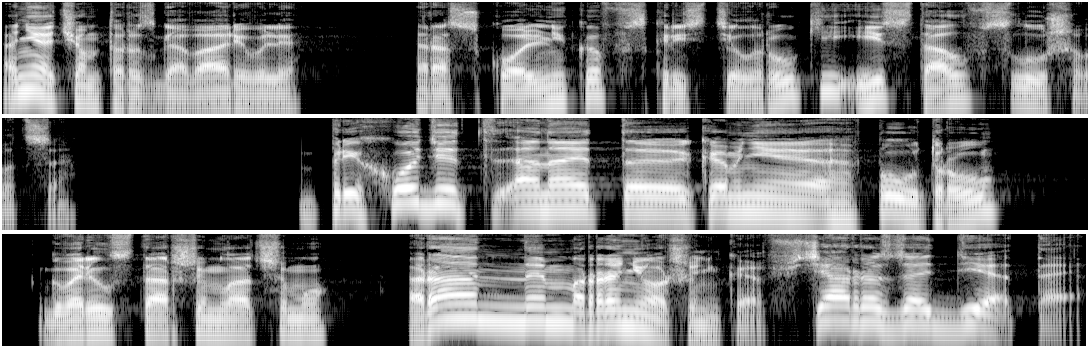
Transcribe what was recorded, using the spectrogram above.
Они о чем-то разговаривали. Раскольников скрестил руки и стал вслушиваться. «Приходит она это ко мне поутру», — говорил старший младшему, «ранным ранешенько, вся разодетая.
